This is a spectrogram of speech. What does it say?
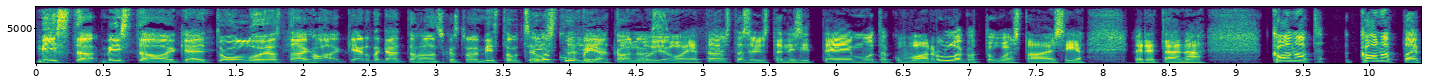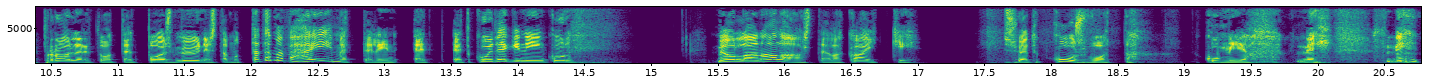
mistä, mistä on oikein tullut, jostain ha, kertakäyttöhanskasta vai mistä, mutta siellä Mistä on kumia tullut, kanoissa. Joo, ja tästä syystä niin sitten ei muuta kuin vaan rullakot uudestaan esiin ja vedetään nämä kanat, kanat tai broilerituotteet pois myynnistä. Mutta tätä mä vähän ihmettelin, että et kuitenkin niin kuin me ollaan ala-asteella kaikki syöty kuusi vuotta kumia. Niin, niin,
